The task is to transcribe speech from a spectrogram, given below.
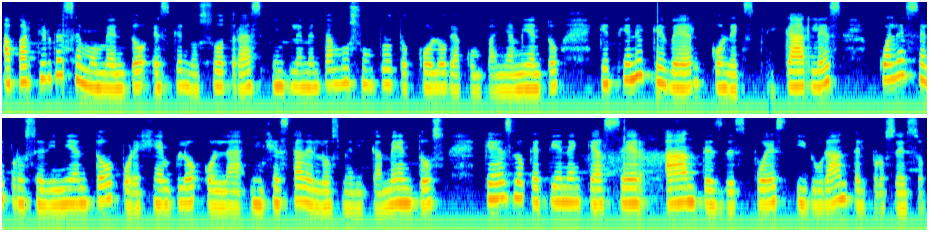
A partir de ese momento es que nosotras implementamos un protocolo de acompañamiento que tiene que ver con explicarles ¿Cuál es el procedimiento, por ejemplo, con la ingesta de los medicamentos? ¿Qué es lo que tienen que hacer antes, después y durante el proceso?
